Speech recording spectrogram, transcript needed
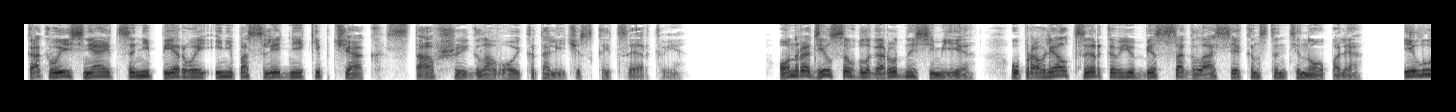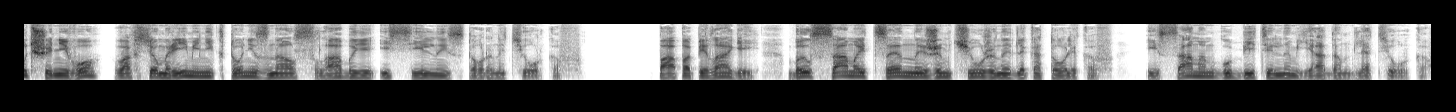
Как выясняется, не первый и не последний кипчак, ставший главой католической церкви. Он родился в благородной семье, управлял церковью без согласия Константинополя, и лучше него во всем Риме никто не знал слабые и сильные стороны тюрков. Папа Пелагий был самой ценной жемчужиной для католиков и самым губительным ядом для тюрков.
